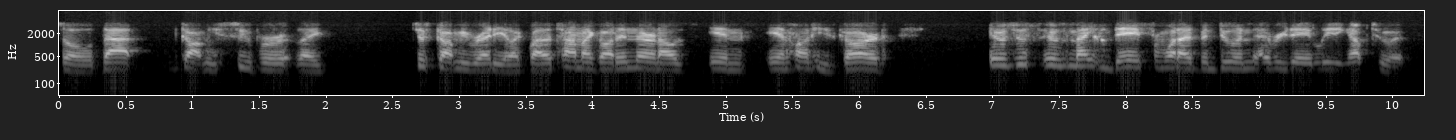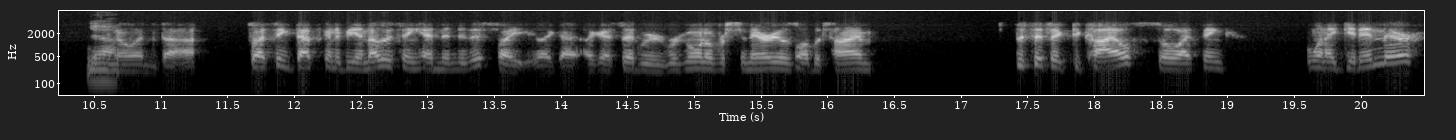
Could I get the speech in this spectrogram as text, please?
so that got me super like just got me ready. Like by the time I got in there and I was in in Honey's guard it was just it was night and day from what I'd been doing every day leading up to it Yeah. you know and uh so I think that's going to be another thing heading into this fight. Like I, like I said we're we're going over scenarios all the time specific to Kyle. So I think when I get in there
